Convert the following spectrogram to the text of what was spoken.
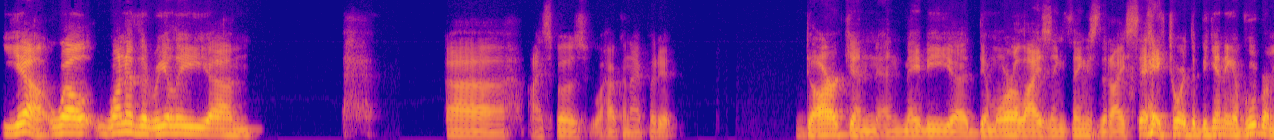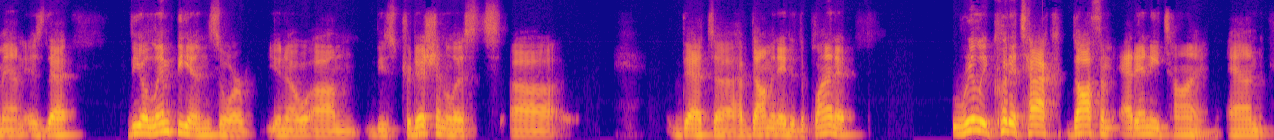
Yeah, well, one of the really um, uh, I suppose, how can I put it? Dark and and maybe uh, demoralizing things that I say toward the beginning of Uberman is that the Olympians or you know um, these traditionalists uh, that uh, have dominated the planet really could attack Gotham at any time, and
